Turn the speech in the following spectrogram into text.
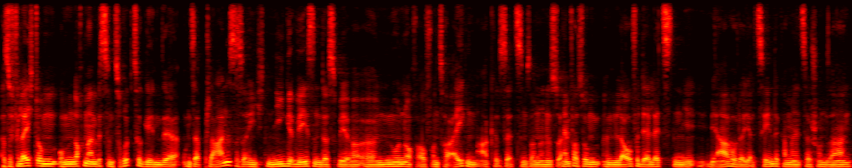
Also vielleicht, um, um noch mal ein bisschen zurückzugehen, der, unser Plan ist es eigentlich nie gewesen, dass wir äh, nur noch auf unsere Eigenmarke setzen, sondern es ist einfach so im Laufe der letzten Jahre oder Jahrzehnte, kann man jetzt ja schon sagen,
